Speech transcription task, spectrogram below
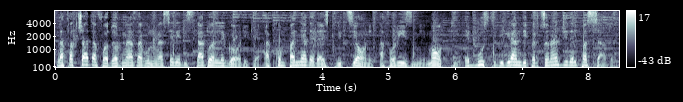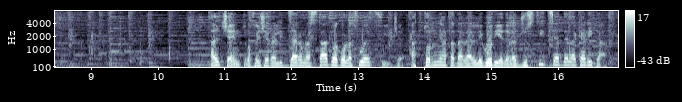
La facciata fu adornata con una serie di statue allegoriche, accompagnate da iscrizioni, aforismi, motti e busti di grandi personaggi del passato. Al centro fece realizzare una statua con la sua effigie, attorniata dalle allegorie della giustizia e della carità.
